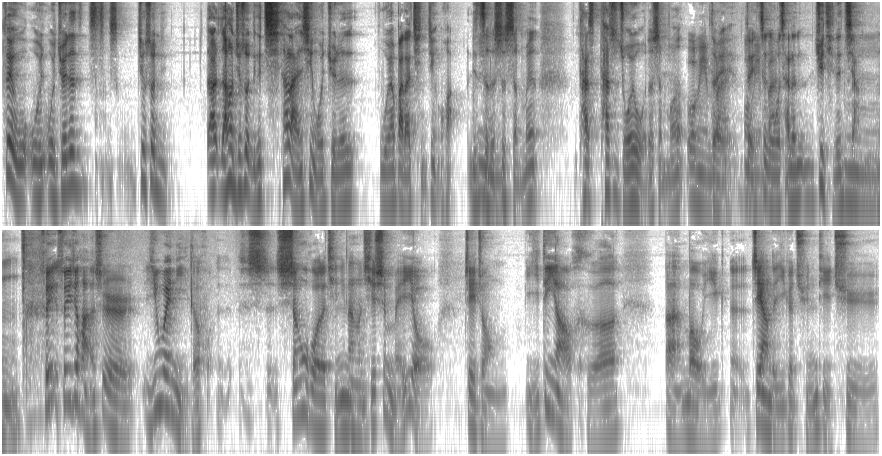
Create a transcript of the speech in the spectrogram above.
对我，我，我觉得，就说你，啊，然后就说你个其他男性，我觉得我要把他情境化，你指的是什么？他他是左右我的什么？我明白，对对，这个我才能具体的讲。嗯，所以所以就好像是因为你的生生活的情境当中，其实没有这种一定要和呃某一呃这样的一个群体去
